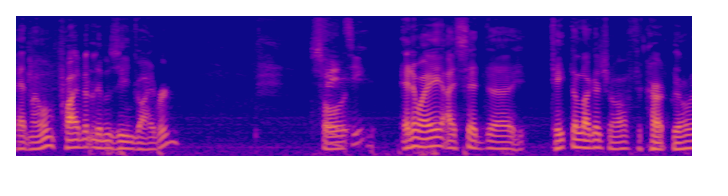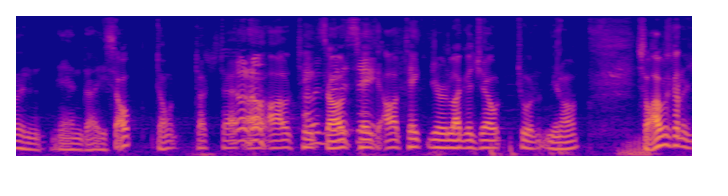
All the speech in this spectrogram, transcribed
I had my own private limousine driver. So Fancy. anyway, I said, uh, take the luggage off the cartwheel, and and uh, he said, oh, don't touch that. No, no, I'll, I'll take, I'll take. I'll take your luggage out to, you know. So I was gonna,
